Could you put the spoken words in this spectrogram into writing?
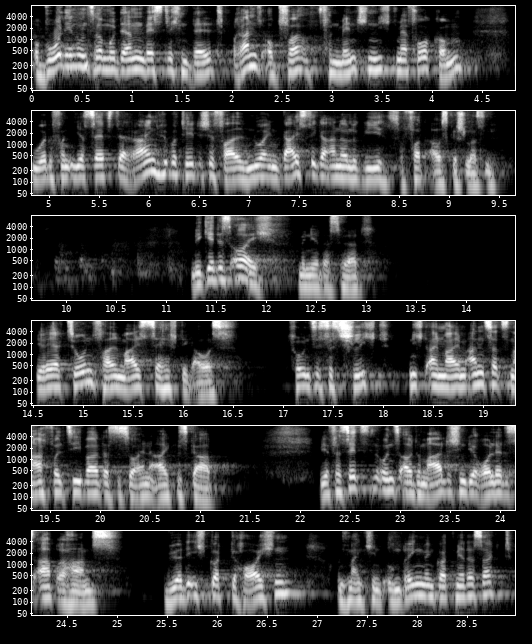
Obwohl in unserer modernen westlichen Welt Brandopfer von Menschen nicht mehr vorkommen, wurde von ihr selbst der rein hypothetische Fall nur in geistiger Analogie sofort ausgeschlossen. Wie geht es euch, wenn ihr das hört? Die Reaktionen fallen meist sehr heftig aus. Für uns ist es schlicht nicht einmal im Ansatz nachvollziehbar, dass es so ein Ereignis gab. Wir versetzen uns automatisch in die Rolle des Abrahams. Würde ich Gott gehorchen und mein Kind umbringen, wenn Gott mir das sagt?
